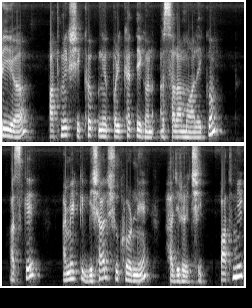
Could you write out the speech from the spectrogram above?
প্রিয় প্রাথমিক শিক্ষক নিয়োগ পরীক্ষার্থীগণ, আসসালামু আলাইকুম। আজকে আমি একটি বিশাল সুখবর নিয়ে হাজির হয়েছি। প্রাথমিক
